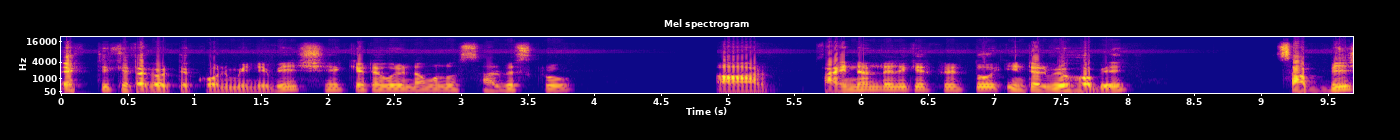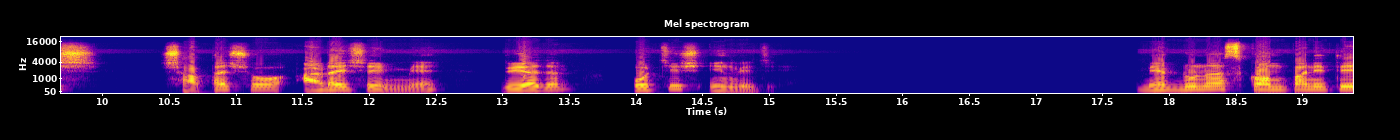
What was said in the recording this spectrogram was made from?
একটি ক্যাটাগরিতে কর্মী নেবে। সেই ক্যাটাগরির নাম হলো সার্ভিস ক্রু। আর ফাইনাল ডেলিগেটকৃত ইন্টারভিউ হবে ছাব্বিশ সাতাশ আড়াইশে মে দুই হাজার পঁচিশ ইংরেজি। ম্যাকডোনাল্ডস কোম্পানিতে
